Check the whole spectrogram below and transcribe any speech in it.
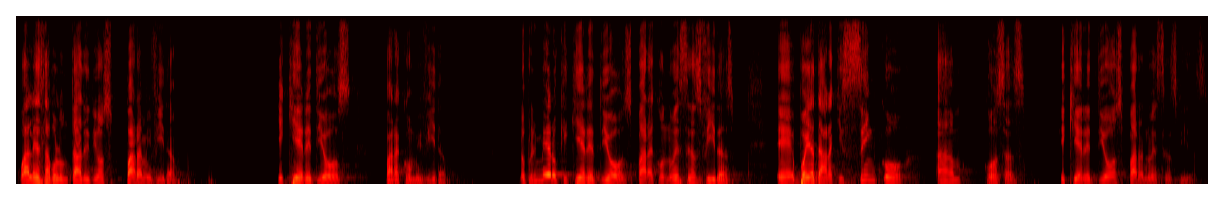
¿Cuál es la voluntad de Dios para mi vida? ¿Qué quiere Dios para con mi vida? Lo primero que quiere Dios para con nuestras vidas, eh, voy a dar aquí cinco cosas que quiere Dios para nuestras vidas.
